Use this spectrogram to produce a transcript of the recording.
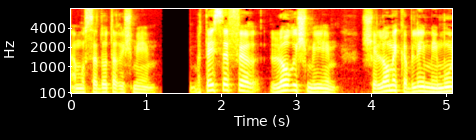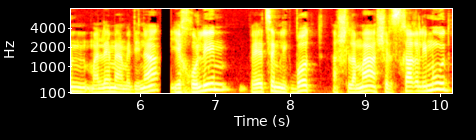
המוסדות הרשמיים. בתי ספר לא רשמיים שלא מקבלים מימון מלא מהמדינה יכולים בעצם לגבות השלמה של שכר לימוד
